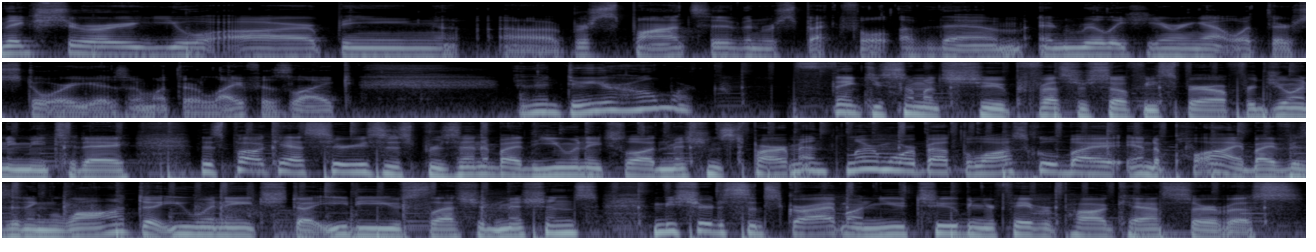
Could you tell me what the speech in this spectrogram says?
make sure you are being uh, responsive and respectful of them and really hearing out what their story is and what their life is like and then do your homework Thank you so much to Professor Sophie Sparrow for joining me today. This podcast series is presented by the UNH Law Admissions Department. Learn more about the law school by and apply by visiting law.unh.edu/admissions. And be sure to subscribe on YouTube and your favorite podcast service.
